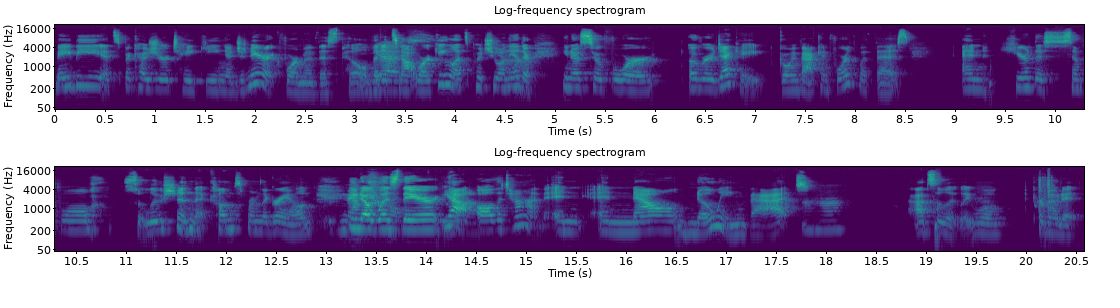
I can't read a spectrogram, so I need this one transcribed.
maybe it's because you're taking a generic form of this pill that it's not working. Let's put you on the other. You know so for over a decade going back and forth with this and hear this simple solution that comes from the ground you know was there yeah, Yeah. all the time and and now knowing that Uh-huh. absolutely we'll promote it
